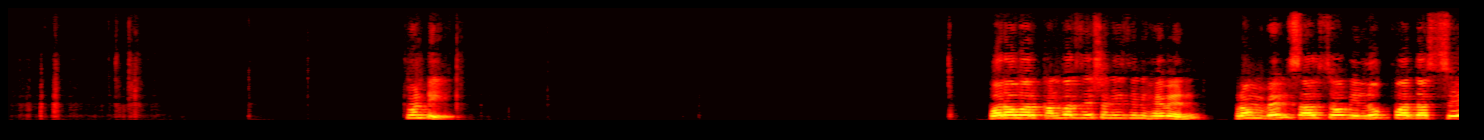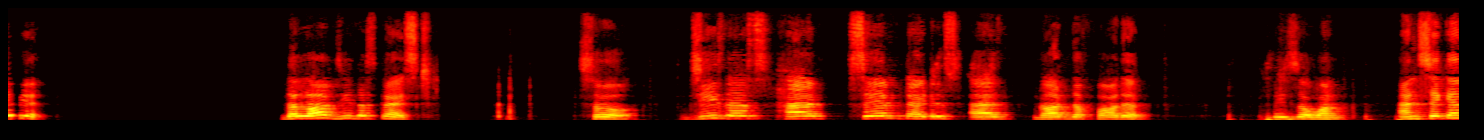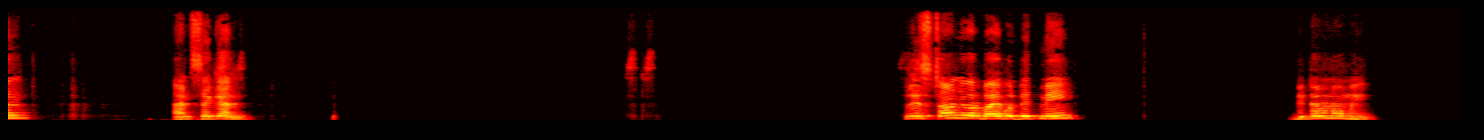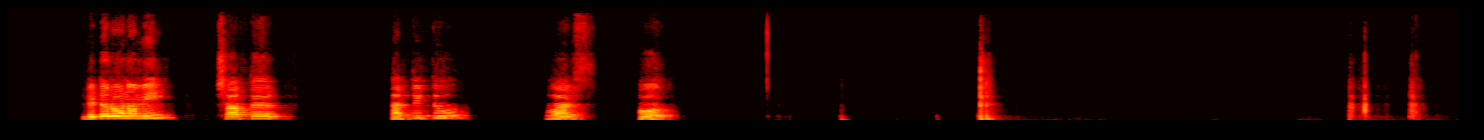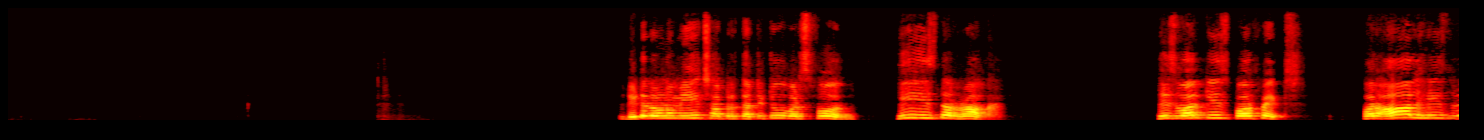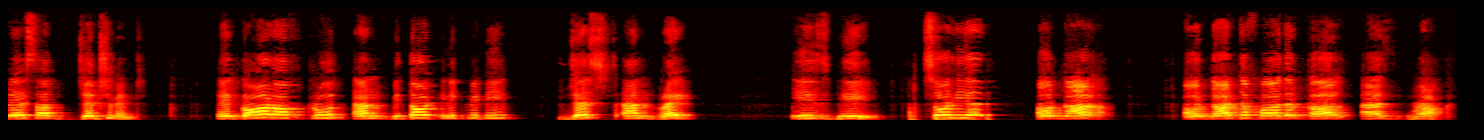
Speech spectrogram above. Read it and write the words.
20. For our conversation is in heaven, from whence also we look for the Savior, the Lord Jesus Christ. So, Jesus had same titles as God the Father. This is the one. And second, and second, please turn your Bible with me. Deuteronomy. Deuteronomy chapter 32, verse 4. Deuteronomy chapter 32, verse 4. He is the rock. His work is perfect, for all his ways are judgment. A God of truth and without iniquity, just and right is he. So here our God, our God the Father called as rock.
